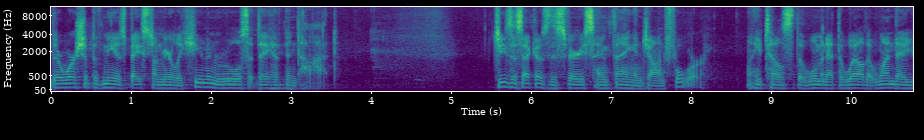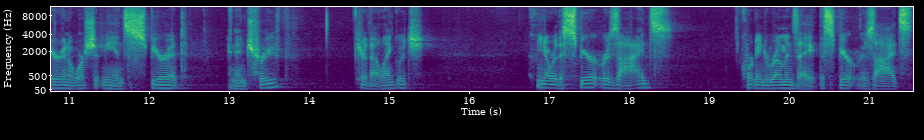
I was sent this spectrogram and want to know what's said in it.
Their worship of me is based on merely human rules that they have been taught. Jesus echoes this very same thing in John 4 when he tells the woman at the well that one day you're going to worship me in spirit and in truth. Hear that language? You know where the Spirit resides? According to Romans 8, the Spirit resides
